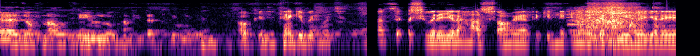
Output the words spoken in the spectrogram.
ਐਜ ਆਫ ਨਾਓ ਤਿੰਨ ਲੋਕਾਂ ਦੀ ਡੈਥ ਹੋਈ ਹੈ। ਓਕੇ ਜੀ ਥੈਂਕ ਯੂ ਵੈਰੀ ਮਚ ਸਵੇਰੇ ਜਿਹੜਾ ਹਾਦਸਾ ਹੋਇਆ ਤੇ ਕਿੰਨੇ ਕੁ ਜਣੇ ਜ਼ਖਮੀ ਹੋਏ ਜਿਹੜੇ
